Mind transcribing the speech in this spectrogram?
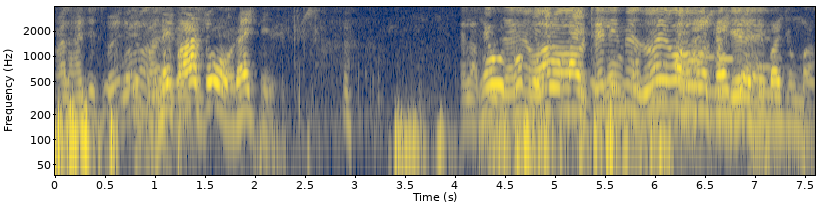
કાલ સાંજે જોયું ને? પાછો રાતે. બાજુમાં.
